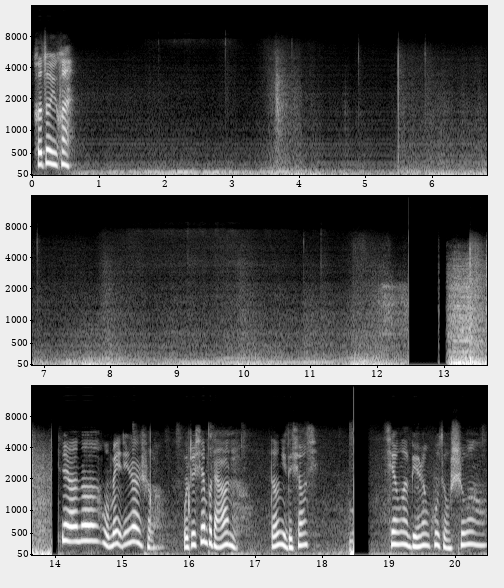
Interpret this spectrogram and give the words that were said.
合作愉快。既然呢，我们已经认识了，我就先不打扰你了，等你的消息。千万别让顾总失望哦。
